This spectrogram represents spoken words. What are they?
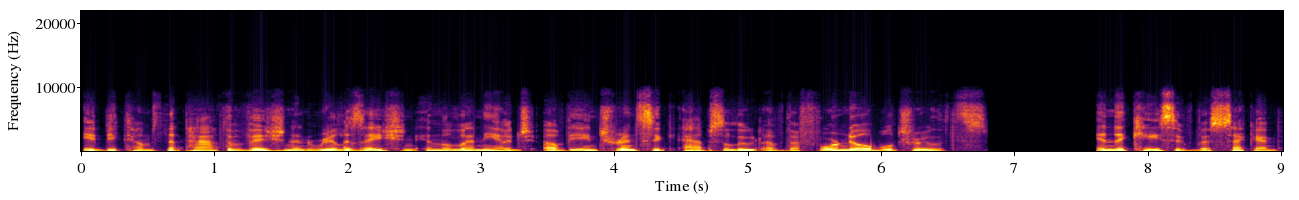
it becomes the path of vision and realization in the lineage of the intrinsic absolute of the Four Noble Truths. In the case of the second,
